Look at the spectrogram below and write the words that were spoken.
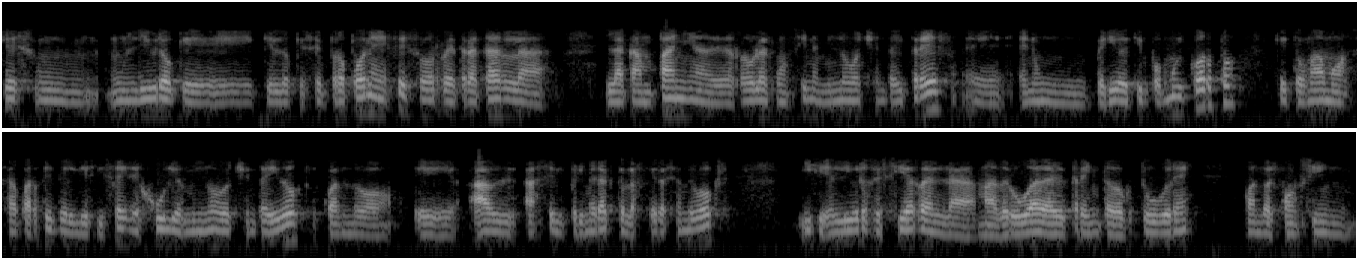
que es un, un libro que, que lo que se propone es eso, retratar la, la campaña de Raúl Alfonsín en 1983 eh, en un periodo de tiempo muy corto que tomamos a partir del 16 de julio de 1982, que es cuando eh, hace el primer acto de la Federación de Vox, y el libro se cierra en la madrugada del 30 de octubre, cuando Alfonsín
